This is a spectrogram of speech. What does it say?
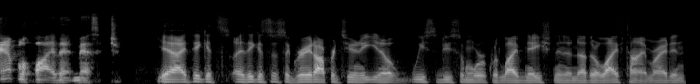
amplify that message. Yeah, I think it's I think it's just a great opportunity. You know, we used to do some work with Live Nation in another lifetime, right? And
